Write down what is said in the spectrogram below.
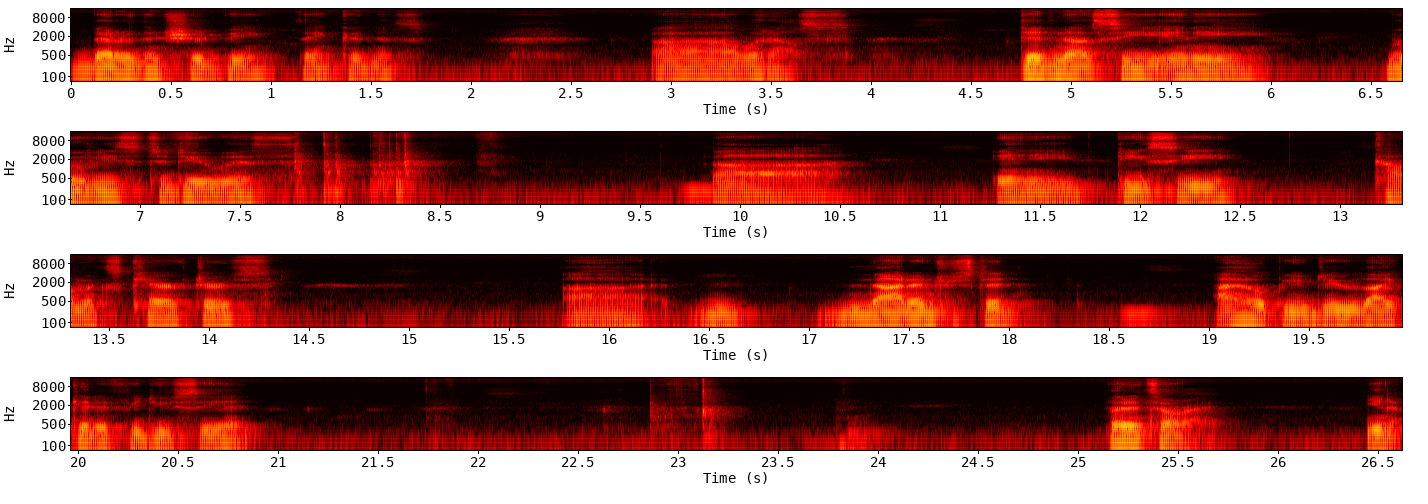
Better than should be, thank goodness. Uh, what else? Did not see any movies to do with uh, any DC Comics characters. Uh, not interested. I hope you do like it if you do see it. But it's all right. You know,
